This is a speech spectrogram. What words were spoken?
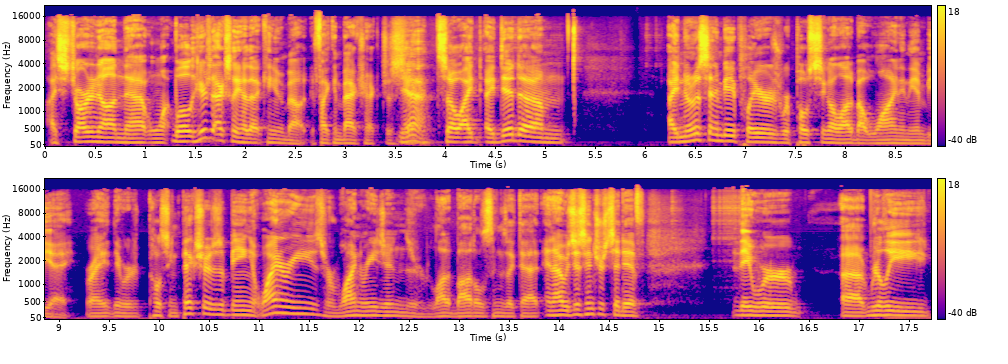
I started on that one. Well, here's actually how that came about. If I can backtrack just a Yeah. second. So I, I did. Um, I noticed NBA players were posting a lot about wine in the NBA, right? They were posting pictures of being at wineries or wine regions or a lot of bottles, things like that. And I was just interested if they were uh, really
